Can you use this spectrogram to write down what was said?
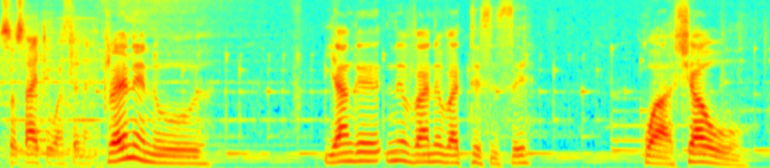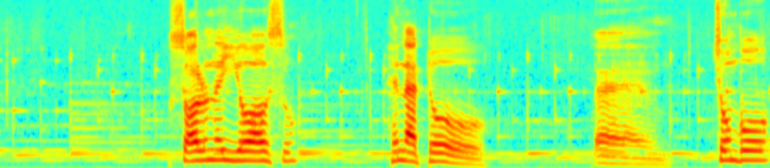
society was sena training o yange never vane vatisise kwa shao solo na yosu. Hina to eh, chombo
